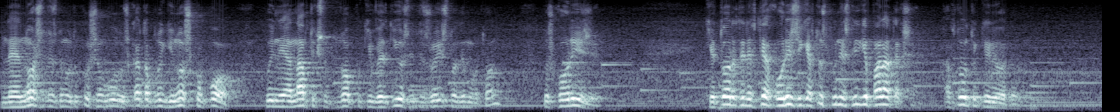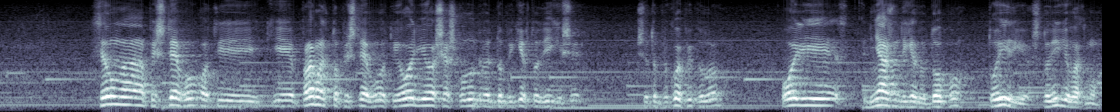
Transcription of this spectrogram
να ενώσει τους δημοτικούς συμβούλους κάτω από τον κοινό σκοπό που είναι η ανάπτυξη του τόπου και η βελτίωση της ζωής των δημοτών, τους χωρίζει. Και τώρα τελευταία χωρίζει και αυτούς που είναι στην ίδια παράταξη. Αυτό είναι το κυριότερο. Θέλω να πιστεύω ότι, και πράγματι το πιστεύω, ότι όλοι όσοι ασχολούνται με την τοπική αυτοδιοίκηση, σε τοπικό επίπεδο, όλοι νοιάζονται για τον τόπο το ίδιο, στον ίδιο βαθμό.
